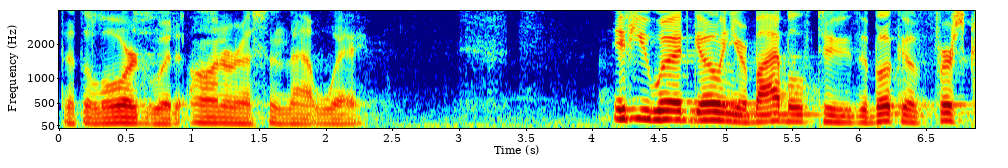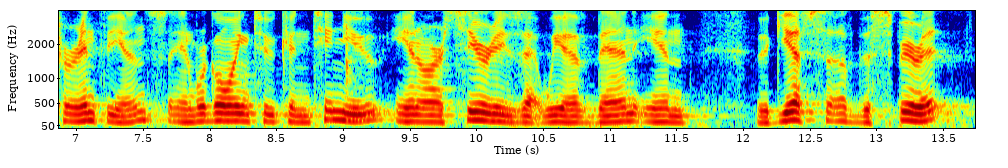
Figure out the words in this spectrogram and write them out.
that the Lord would honor us in that way. If you would go in your Bible to the book of 1 Corinthians, and we're going to continue in our series that we have been in the gifts of the Spirit.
